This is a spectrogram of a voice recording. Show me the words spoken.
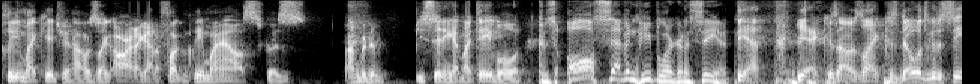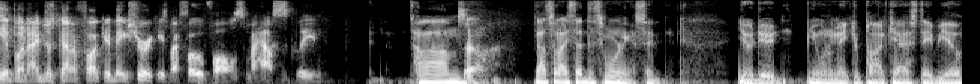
cleaned my kitchen. I was like, all right, I gotta fucking clean my house because I'm gonna be sitting at my table. because all seven people are gonna see it. Yeah, yeah. Because I was like, because no one's gonna see it, but I just gotta fucking make sure in case my phone falls, my house is clean. Um, So that's what I said this morning. I said, "Yo, dude, you want to make your podcast debut?"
